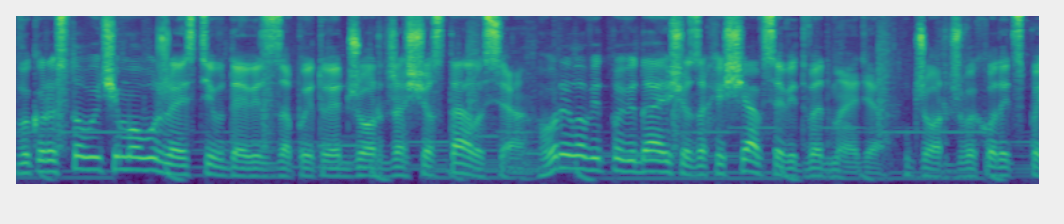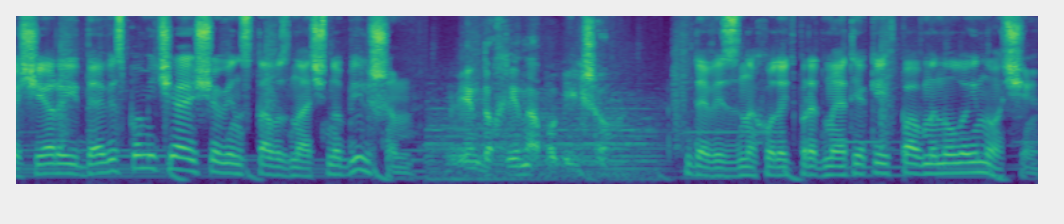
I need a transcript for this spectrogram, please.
Використовуючи мову жестів, Девіс запитує Джорджа, що сталося. Горила відповідає, що захищався від ведмедя. Джордж виходить з печери, і Девіс помічає, що він став значно більшим. Він до хріна побільшав. Девіс знаходить предмет, який впав минулої ночі.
